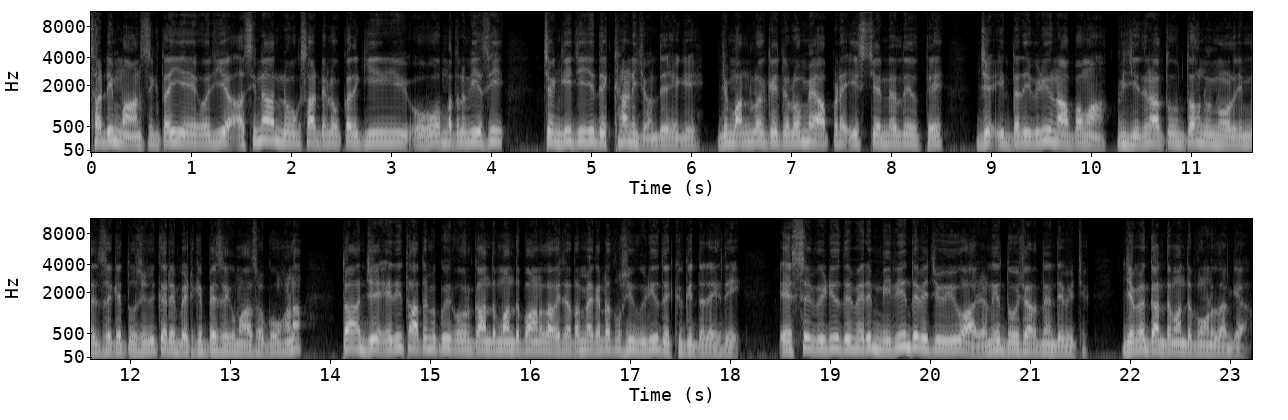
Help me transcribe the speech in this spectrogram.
ਸਾਡੀ ਮਾਨਸਿਕਤਾ ਹੀ ਇਹੋ ਜੀ ਆ। ਅਸੀਂ ਨਾ ਲੋਕ ਸਾਡੇ ਲੋਕਾਂ ਦੇ ਕੀ ਉਹ ਮਤਲਬ ਵੀ ਅਸੀਂ ਚੰਗੀ ਚੀਜ਼ ਦੇਖਣਾ ਨਹੀਂ ਚਾਹੁੰਦੇ ਹੈਗੇ। ਜੇ ਮੰਨ ਲਓ ਕਿ ਚਲੋ ਮੈਂ ਆਪਣੇ ਇਸ ਚੈਨਲ ਦੇ ਉੱਤੇ ਜੇ ਇਦਾਂ ਦੀ ਵੀਡੀਓ ਨਾ ਪਾਵਾਂ ਵੀ ਜਿਹਦੇ ਨਾਲ ਤੂੰ, ਤੁਹਾਨੂੰ ਨੌਲੇਜ ਮਿਲ ਸਕੇ, ਤੁਸੀਂ ਵੀ ਘਰੇ ਬੈਠ ਕੇ ਪੈਸੇ ਕਮਾ ਸਕੋ, ਹਨਾ? ਤਾਂ ਜੇ ਇਹਦੀ ਥਾਂ ਤੇ ਮੈਂ ਕੋਈ ਹੋਰ ਗੰਦਮੰਦ ਪਾਉਣ ਲੱਗ ਜਾਂਦਾ ਮੈਂ ਕਹਿੰਦਾ ਤੁਸੀਂ ਵੀਡੀਓ ਦੇਖਿਓ ਕਿੱਦਾਂ ਦੇਖਦੇ। ਇਸ ਵੀਡੀਓ ਦੇ ਮੇਰੇ ਮਿਲੀਅਨ ਦੇ ਵਿੱਚ ਵਿਊ ਆ ਜਾਣਗੇ 2-4 ਦਿਨ ਦੇ ਵਿੱਚ। ਜੇ ਮੈਂ ਗੰਦਮੰਦ ਪਾਉਣ ਲੱਗ ਗਿਆ।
